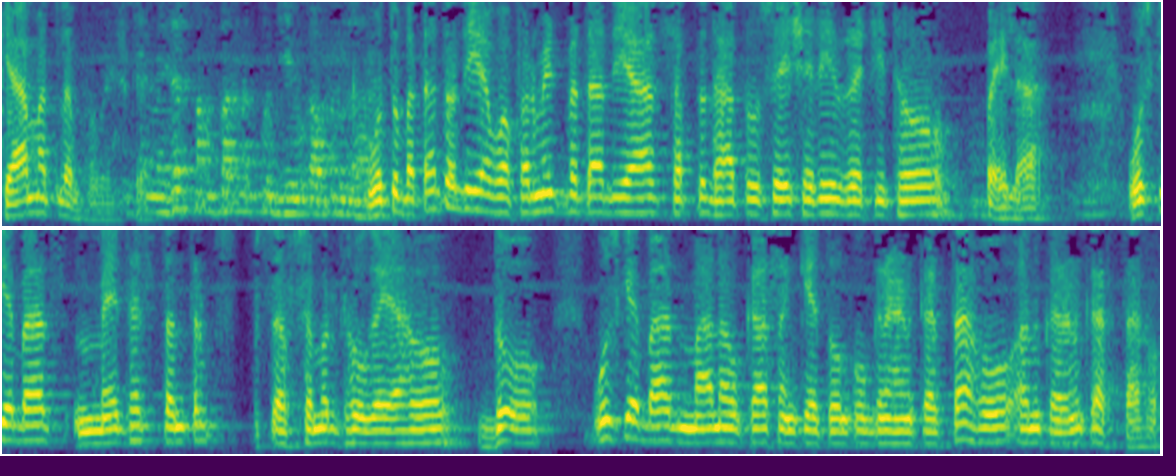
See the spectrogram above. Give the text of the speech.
क्या मतलब होगा इसका? संपन्न कुछ जीव का अपन वो तो बता तो दिया वो फर्मिट बता दिया सप्त धातु से शरीर रचित हो पहला। उसके बाद मेधस तंत्र समृद्ध हो गया हो दो उसके बाद मानव का संकेतों को ग्रहण करता हो अनुकरण करता हो।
